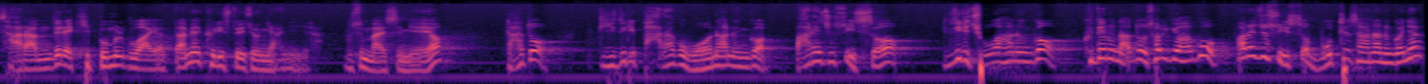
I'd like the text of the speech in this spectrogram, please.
사람들의 기쁨을 구하였다면 그리스도의 종이 아니니라 무슨 말씀이에요? 나도 니들이 바라고 원하는 것 말해줄 수 있어 니들이 좋아하는 거 그대로 나도 설교하고 말해줄 수 있어 못해서 안 하는 거냐?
